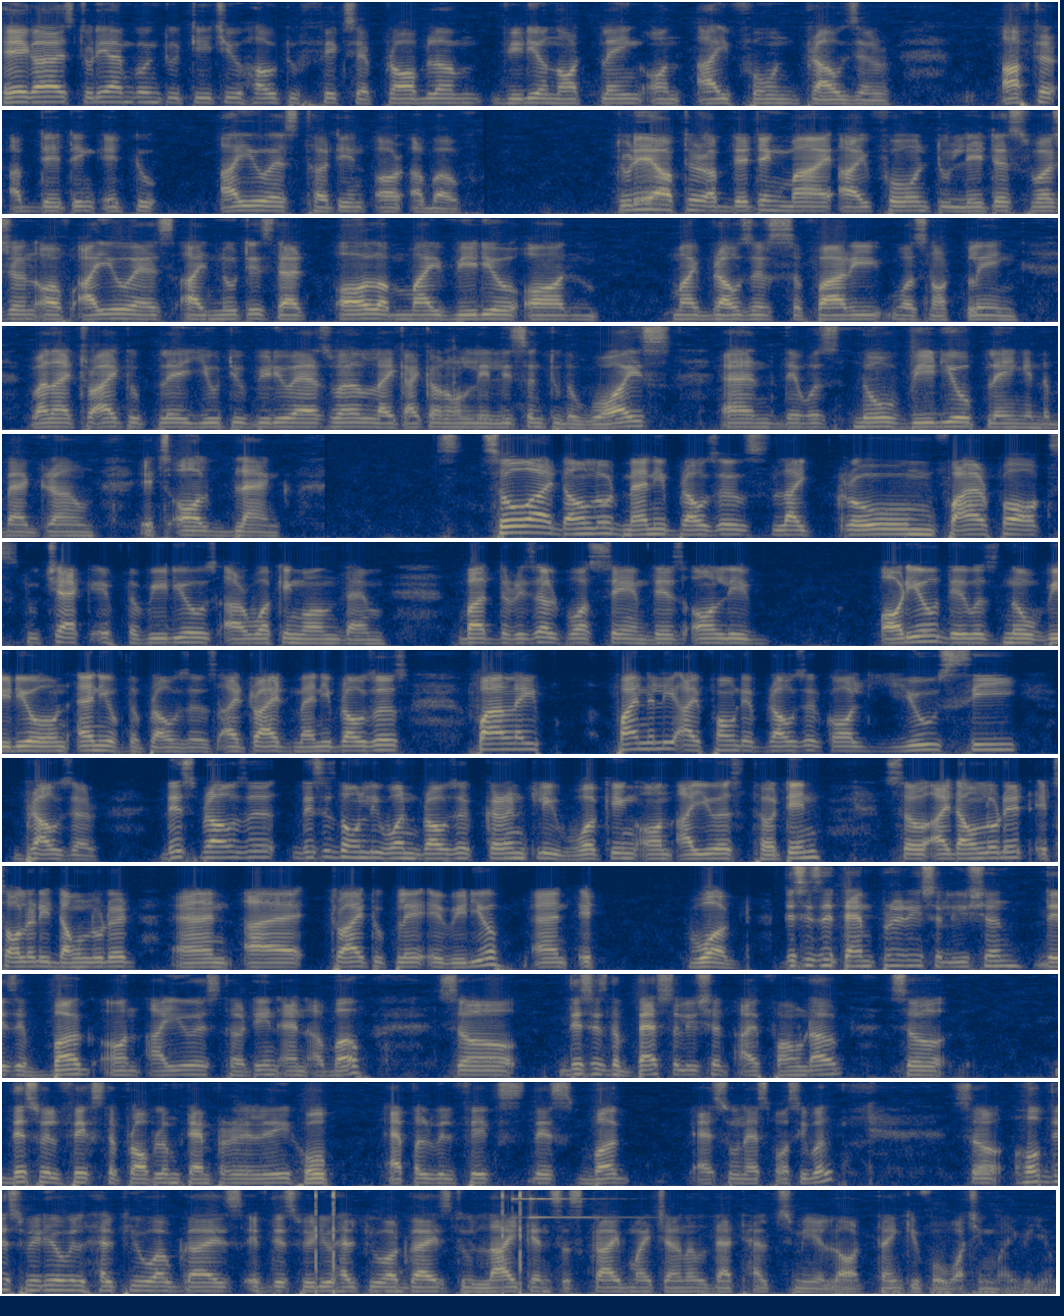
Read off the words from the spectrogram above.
Hey guys, today I'm going to teach you how to fix a problem video not playing on iPhone browser after updating it to iOS 13 or above. Today after updating my iPhone to latest version of iOS, I noticed that all of my video on my browser Safari was not playing. When I try to play YouTube video as well, like I can only listen to the voice and there was no video playing in the background. It's all blank. So I download many browsers like Chrome, Firefox to check if the videos are working on them. But the result was same. There's only audio. There was no video on any of the browsers. I tried many browsers. Finally finally I found a browser called UC browser this browser this is the only one browser currently working on iOS 13 so I download it. It's already downloaded and I try to play a video and it worked. This is a temporary solution. There's a bug on iOS 13 and above. So this is the best solution I found out. So this will fix the problem temporarily. Hope Apple will fix this bug as soon as possible so hope this video will help you out guys. If this video helped you out guys to like and subscribe my channel. That helps me a lot. Thank you for watching my video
